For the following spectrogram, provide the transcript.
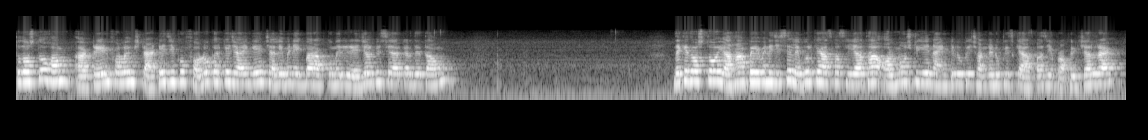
तो दोस्तों, हम ट्रेंड फॉलोइंग स्ट्रैटेजी को फॉलो करके जाएँगे। चलिए, मैंने एक बार आपको मेरी रिज़ल्ट भी शेयर कर देता हूँ। देखिए दोस्तों, यहाँ पे मैंने जिसे लेवल के आसपास लिया था ऑलमोस्ट ये नाइन्टी रुपीज़ हंड्रेड रुपीज़ के आसपास ये प्रॉफिट चल रहा है।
